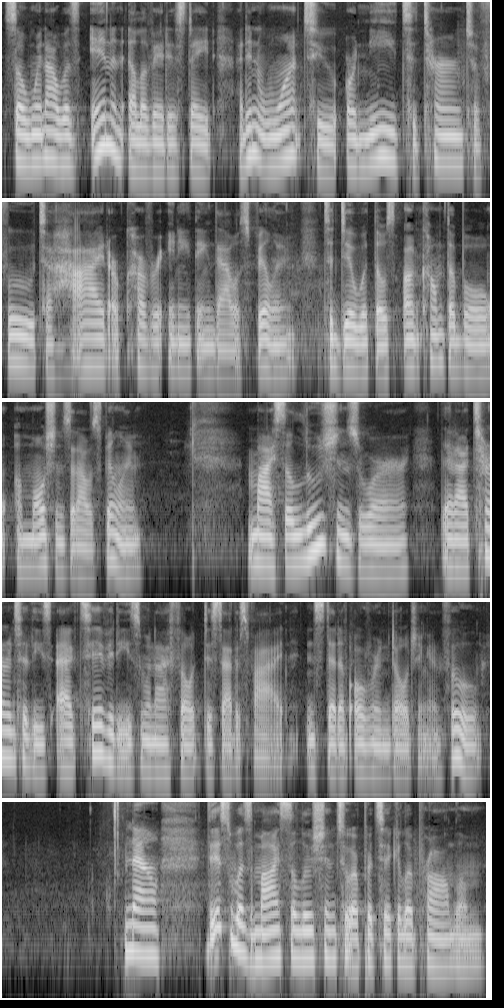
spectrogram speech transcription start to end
So when I was in an elevated state, I didn't want to or need to turn to food to hide or cover anything that I was feeling, to deal with those uncomfortable emotions that I was feeling. My solutions were that I turned to these activities when I felt dissatisfied instead of overindulging in food. Now, this was my solution to a particular problem.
